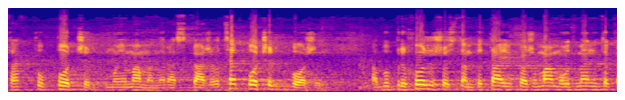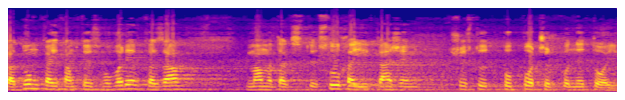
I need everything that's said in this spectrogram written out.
Так, по почерку, моя мама не раз каже, оце почерк Божий. Або приходжу, щось там питаю, кажу, мама, от мене така думка, і там хтось говорив, казав, мама так слухає і каже, щось тут по почерку не той.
